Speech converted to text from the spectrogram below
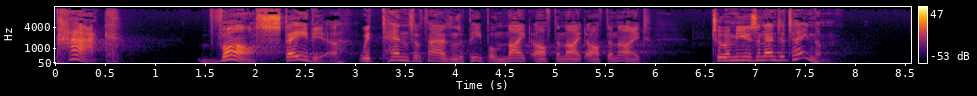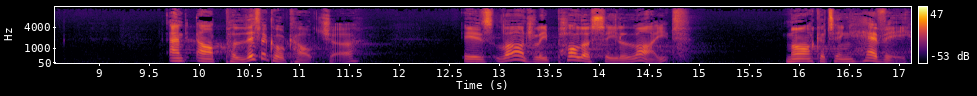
pack vast stadia with tens of thousands of people night after night after night to amuse and entertain them. And our political culture is largely policy light, marketing heavy.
